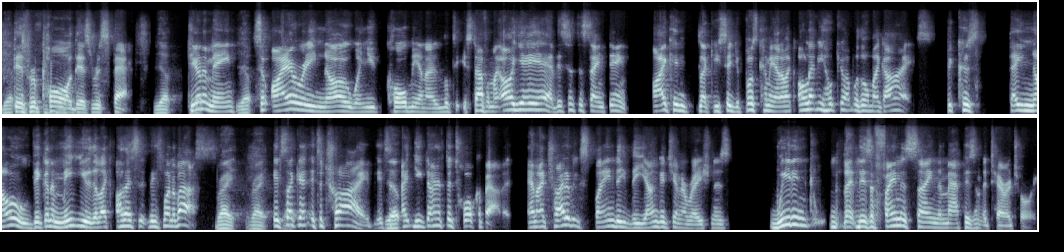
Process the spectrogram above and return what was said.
Yep. There's rapport, there's respect. Yep. Do you know what I mean? Yep. So I already know when you called me and I looked at your stuff, I'm like, oh yeah, yeah, this is the same thing. I can, like you said, your book's coming out. I'm like, oh, let me hook you up with all my guys because they know they're going to meet you. They're like, oh, that's there's one of us. Right. Right. It's right. like a, it's a tribe. It's Yep. a, you don't have to talk about it. And I try to explain to the younger generation is we didn't. There's a famous saying: the map isn't the territory.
